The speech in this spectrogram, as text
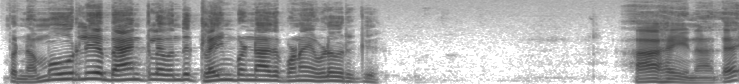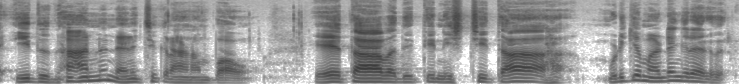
இப்போ நம்ம ஊர்லேயே பேங்க்கில் வந்து கிளைம் பண்ணாத பணம் எவ்வளோ இருக்குது ஆகையினால் இதுதான்னு நினச்சிக்கிறான் பாவம். ஏதாவதித்தி நிச்சிதாக முடிக்க மாட்டேங்கிறார் இவர்.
